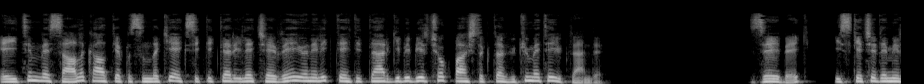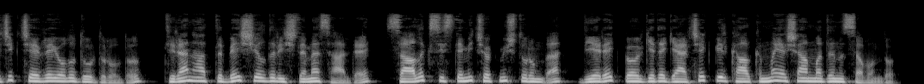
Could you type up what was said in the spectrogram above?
eğitim ve sağlık altyapısındaki eksiklikler ile çevreye yönelik tehditler gibi birçok başlıkta hükümete yüklendi. Zeybek, İskeçe Demircik çevre yolu durduruldu, tren hattı 5 yıldır işlemez halde, sağlık sistemi çökmüş durumda, diyerek bölgede gerçek bir kalkınma yaşanmadığını savundu.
